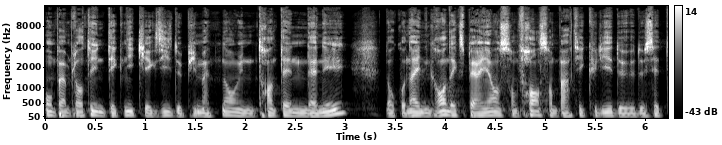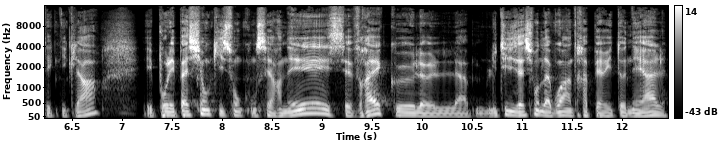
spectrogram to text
pompe implantée, une technique qui existe depuis maintenant une trentaine d'années. Donc on a une grande expérience en France en particulier de, de cette technique-là. Et pour les patients qui sont concernés, c'est vrai que l'utilisation de la voie intrapéritonéale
